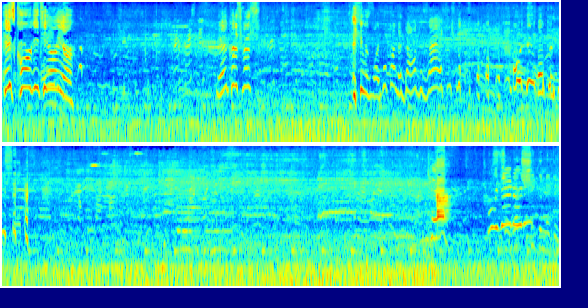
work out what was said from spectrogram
His Corgi Terrier. Merry Christmas. He was like, what kind of dog is that? Odie looking. Tara. What was that, What's Odie? she gonna do?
